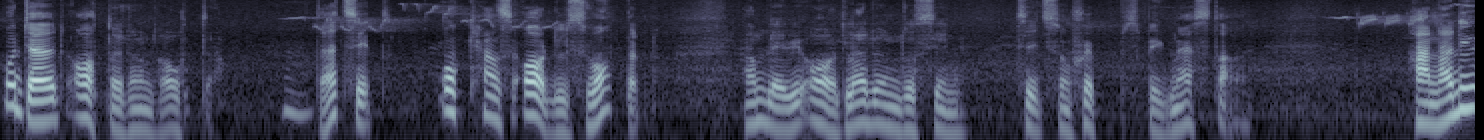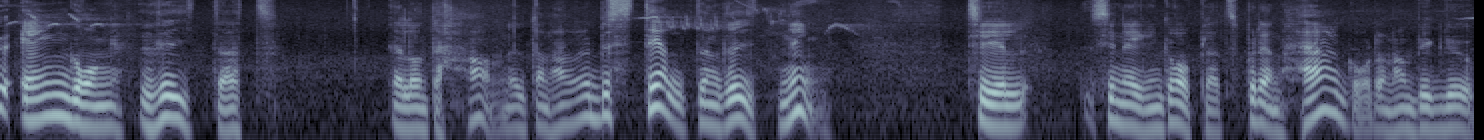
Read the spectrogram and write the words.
och död 1808. Mm. That's it. Och hans adelsvapen. Han blev ju adlad under sin tid som skeppsbyggmästare. Han hade ju en gång ritat, eller inte han, utan han hade beställt en ritning till sin egen gravplats på den herrgården han byggde upp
